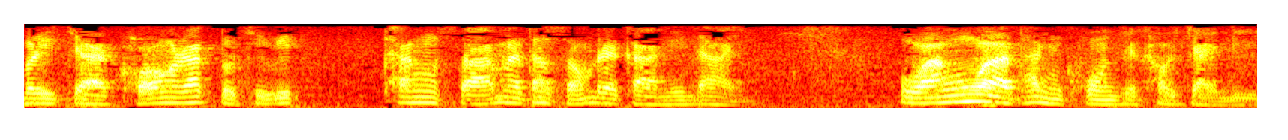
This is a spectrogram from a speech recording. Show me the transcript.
บริจาคของรักตัวชีวิตทั้งสามทั้งสองรายการนี้ได้ หวังว่าท่านคงจะเข้าใจดี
